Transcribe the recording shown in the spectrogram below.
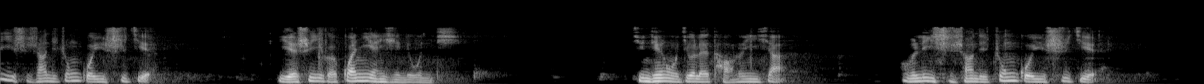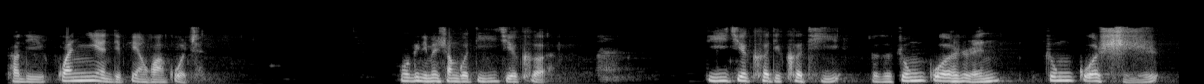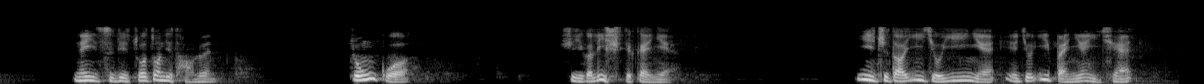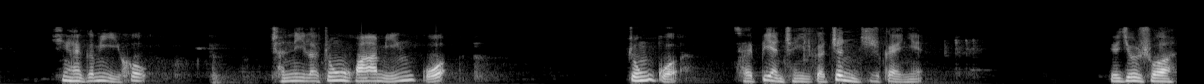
历史上的中国与世界，也是一个观念性的问题。今天我就来讨论一下我们历史上的中国与世界它的观念的变化过程。我给你们上过第一节课，第一节课的课题叫做“中国人、中国史”。那一次的着重的讨论，中国。是一个历史的概念，一直到一九一一年，也就一百年以前，辛亥革命以后，成立了中华民国，中国才变成一个政治概念。也就是说，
